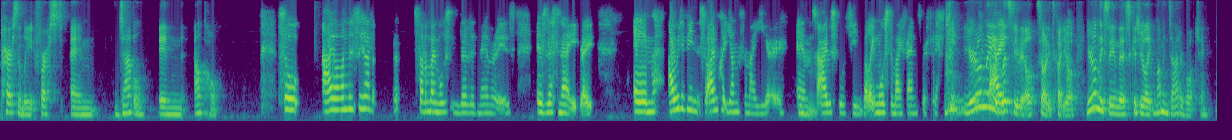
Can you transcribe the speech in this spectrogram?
personally first um, dabble in alcohol? So I honestly have some of my most vivid memories is this night, right? Um, I would have been so I'm quite young for my year, um, mm-hmm. So I was 14, but like most of my friends were 15. you're only, I, let's be real, sorry to cut you off. You're only saying this because you're like, mum and dad are watching.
